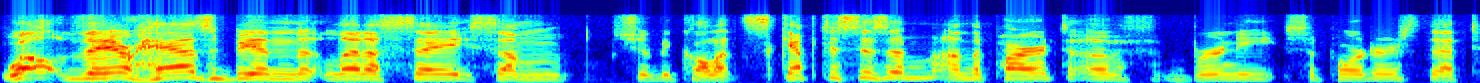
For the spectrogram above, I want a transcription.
Well, there has been, let us say, some should we call it skepticism on the part of Bernie supporters that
